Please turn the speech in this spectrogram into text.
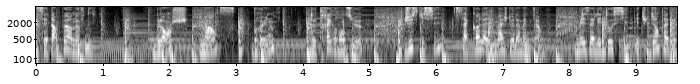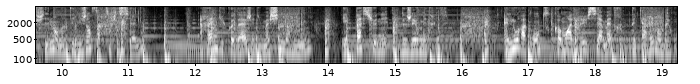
c'est un peu un ovni. Blanche, mince, brune, de très grands yeux. Jusqu'ici, ça colle à l'image de la mannequin. Mais elle est aussi étudiante à Dauphine en intelligence artificielle, reine du codage et du machine learning, et passionnée de géométrie. Elle nous raconte comment elle réussit à mettre des carrés dans des ronds.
